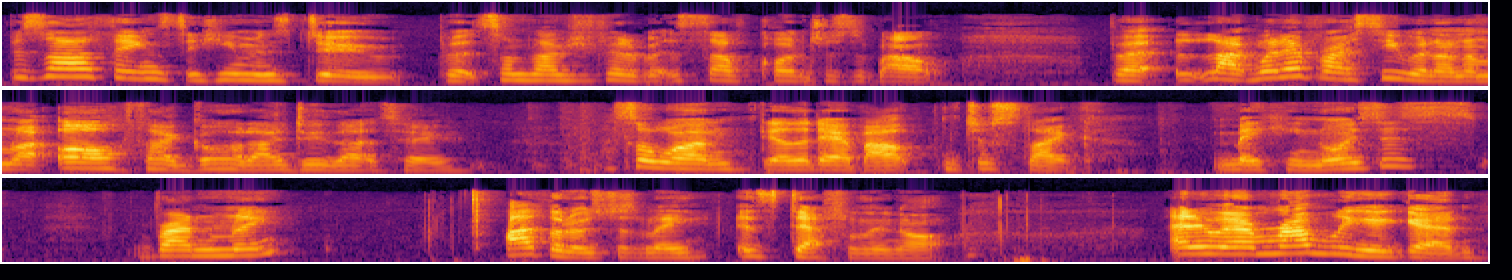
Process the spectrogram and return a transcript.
bizarre things that humans do, but sometimes you feel a bit self conscious about. But like, whenever I see one, and I'm like, oh, thank God, I do that too. I saw one the other day about just like making noises randomly. I thought it was just me. It's definitely not. Anyway, I'm rambling again.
